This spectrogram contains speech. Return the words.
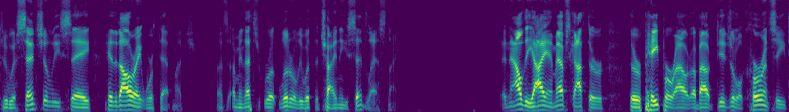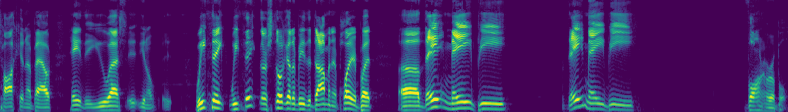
to essentially say, hey, the dollar ain't worth that much. That's I mean, that's literally what the Chinese said last night. And now the IMF's got their their paper out about digital currency, talking about, hey, the U.S. You know, we think we think they're still going to be the dominant player, but uh, they may be they may be vulnerable,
